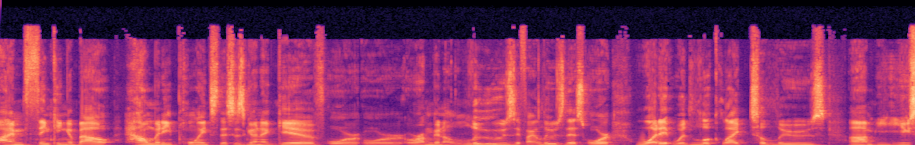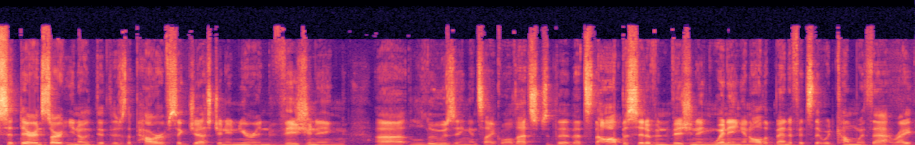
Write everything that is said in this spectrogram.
I'm thinking about how many points this is going to give or, or, or I'm going to lose if I lose this or what it would look like to lose. Um, you, you, sit there and start, you know, there's the power of suggestion and you're envisioning uh, losing. It's like, well, that's the, that's the opposite of envisioning winning and all the benefits that would come with that, right?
